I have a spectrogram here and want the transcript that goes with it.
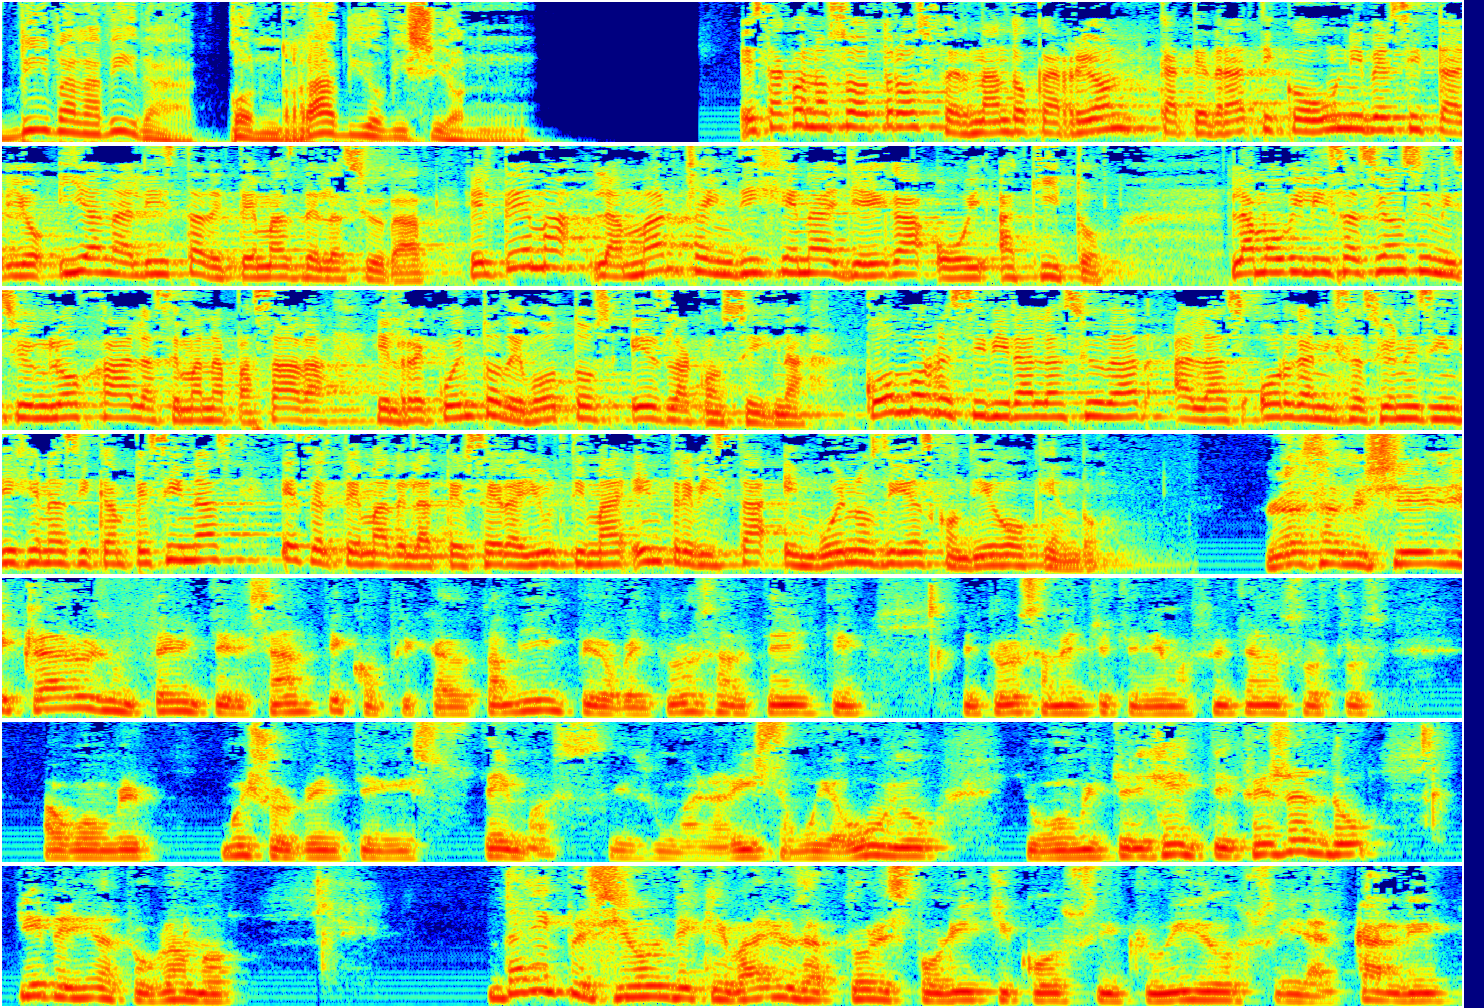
Viva la vida con Radiovisión. Está con nosotros Fernando Carrión, catedrático universitario y analista de temas de la ciudad. El tema, la marcha indígena llega hoy a Quito. La movilización se inició en Loja la semana pasada. El recuento de votos es la consigna. ¿Cómo recibirá la ciudad a las organizaciones indígenas y campesinas? Es el tema de la tercera y última entrevista en Buenos Días con Diego Oquendo. Gracias, Michelle. Y claro, es un tema interesante, complicado también, pero venturosamente, tenemos frente a nosotros a un hombre muy solvente en estos temas. Es un analista muy agudo y un hombre inteligente. Fernando, bienvenido al programa. Da la impresión de que varios actores políticos, incluidos el alcalde,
